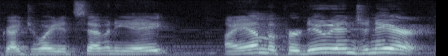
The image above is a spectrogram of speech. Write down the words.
graduated 78. I am a Purdue engineer.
